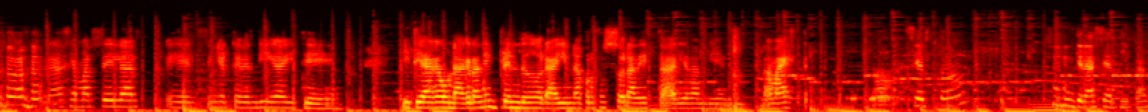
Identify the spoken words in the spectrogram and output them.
Gracias Marcela, el Señor te bendiga y te, y te haga una gran emprendedora y una profesora de esta área también, la maestra. ¿Cierto? Gracias a ti, Pam,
